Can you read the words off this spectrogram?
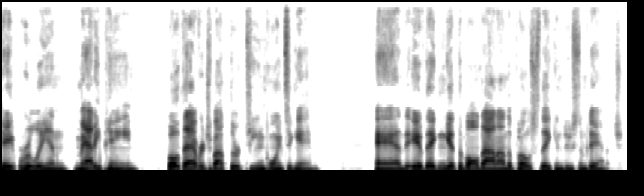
Kate Ruley and Maddie Payne, both average about 13 points a game. And if they can get the ball down on the post, they can do some damage.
